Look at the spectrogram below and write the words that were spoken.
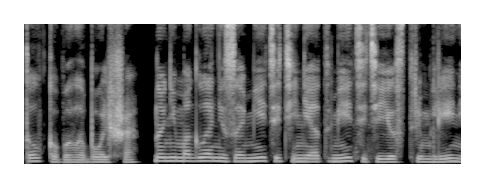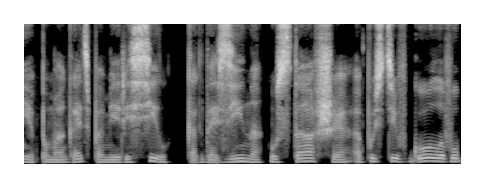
толку было больше, но не могла не заметить и не отметить ее стремление помогать по мере сил, когда Зина, уставшая, опустив голову,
